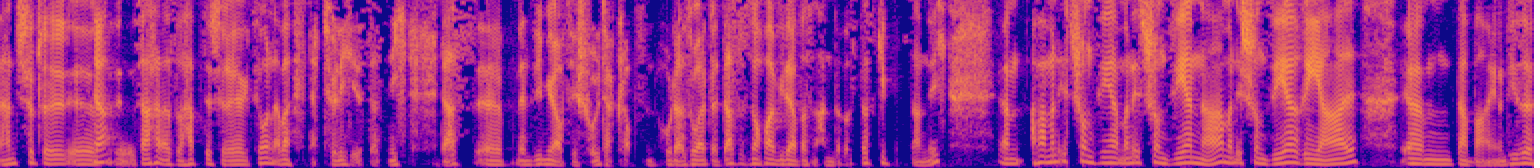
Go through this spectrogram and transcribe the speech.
Handschüttel-Sachen, ja. also haptische Reaktionen. Aber natürlich ist das nicht das, wenn Sie mir auf die Schulter klopfen oder so etwas. Das ist nochmal wieder was anderes. Das gibt's dann nicht. aber man ist schon sehr, man ist schon sehr nah, man ist schon sehr real ähm, dabei. Und diese,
